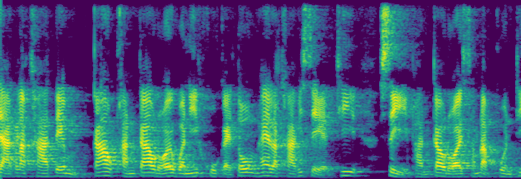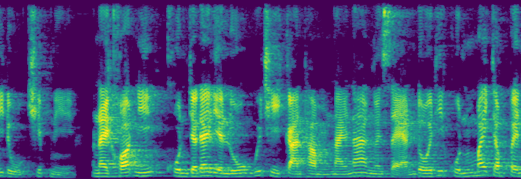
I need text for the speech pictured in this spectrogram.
จากราคาเต็ม 9,900 วันนี้ครูไก่ต้งให้ราคาพิเศษที่ 4,900สำหรับคนที่ดูคลิปนี้ในคอร์สนี้คุณจะได้เรียนรู้วิธีการทำในหน้าเงินแสน โดยที่คุณไม่จำเป็น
